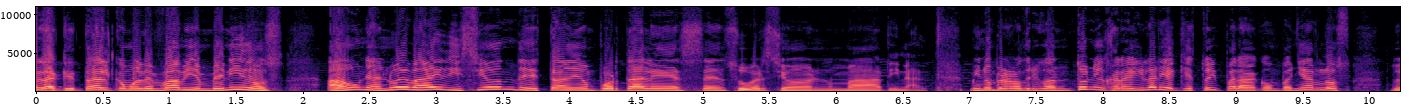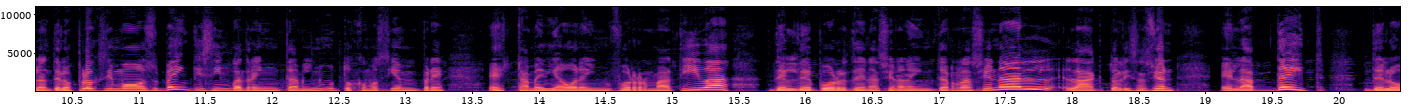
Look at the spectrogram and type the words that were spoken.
Hola, ¿qué tal? ¿Cómo les va? Bienvenidos a una nueva edición de Estadio en Portales en su versión matinal. Mi nombre es Rodrigo Antonio Jaraguilar y aquí estoy para acompañarlos durante los próximos 25 a 30 minutos, como siempre, esta media hora informativa del deporte nacional e internacional, la actualización, el update de lo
